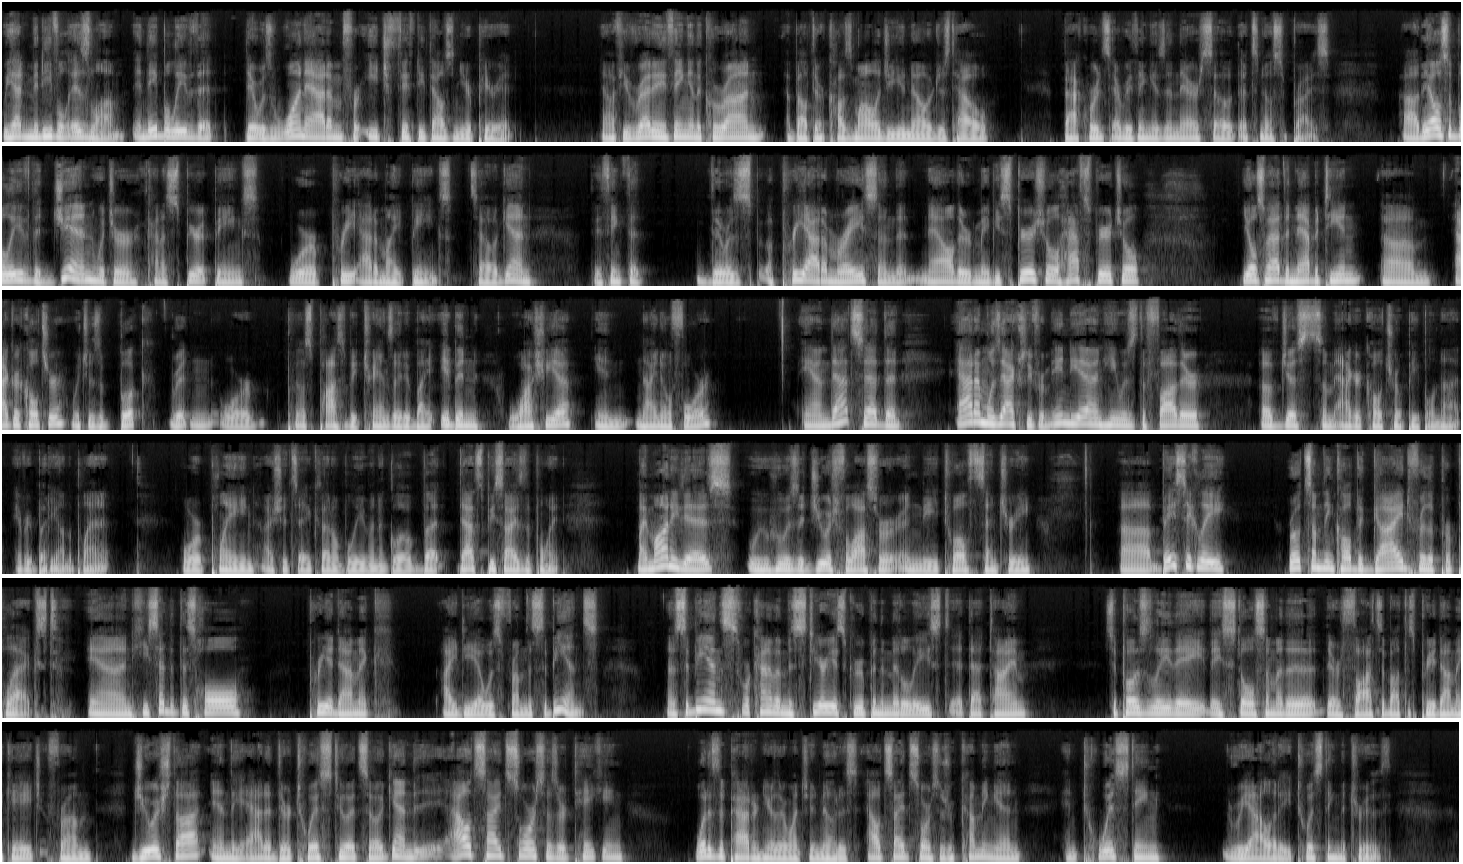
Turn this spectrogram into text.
We had medieval Islam, and they believed that there was one Adam for each 50,000 year period. Now, if you've read anything in the Quran about their cosmology, you know just how backwards everything is in there, so that's no surprise. Uh, they also believe that jinn, which are kind of spirit beings, were pre Adamite beings. So again, they think that there was a pre Adam race and that now they're maybe spiritual, half spiritual. You also had the Nabatean um, agriculture, which is a book written or possibly translated by Ibn Wahshiyya in 904. And that said that Adam was actually from India and he was the father of just some agricultural people, not everybody on the planet. Or plane, I should say, because I don't believe in a globe. But that's besides the point. Maimonides, who was a Jewish philosopher in the 12th century, uh, basically wrote something called the Guide for the Perplexed. And he said that this whole pre Adamic idea was from the Sabaeans. Now, Sabaeans were kind of a mysterious group in the Middle East at that time. Supposedly, they, they stole some of the their thoughts about this pre-Adamic age from Jewish thought, and they added their twist to it. So again, outside sources are taking what is the pattern here that I want you to notice? Outside sources are coming in and twisting reality, twisting the truth.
